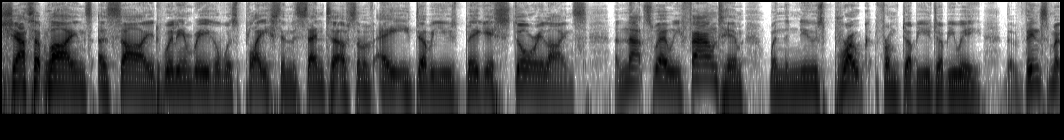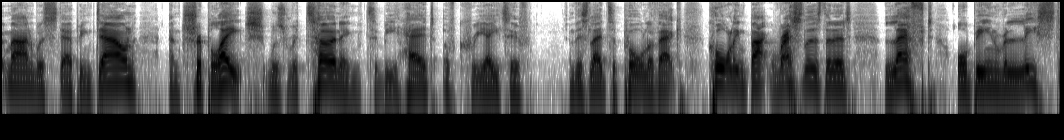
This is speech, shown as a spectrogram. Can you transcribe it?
Chat up lines aside, William Regal was placed in the centre of some of AEW's biggest storylines, and that's where we found him when the news broke from WWE that Vince McMahon was stepping down and Triple H was returning to be head of creative. And this led to Paul Levesque calling back wrestlers that had left or been released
